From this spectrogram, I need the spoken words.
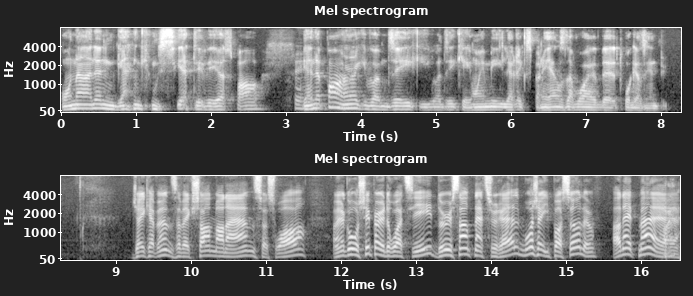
On en a une gang aussi à TVA Sport. Il n'y en a pas un qui va me dire, qui va dire qu'ils ont aimé leur expérience d'avoir trois gardiens de but. Jake Evans avec Sean Monahan ce soir. Un gaucher puis un droitier, deux centres naturels. Moi, je pas ça. Là. Honnêtement, euh, ne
